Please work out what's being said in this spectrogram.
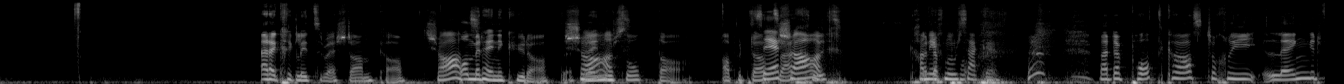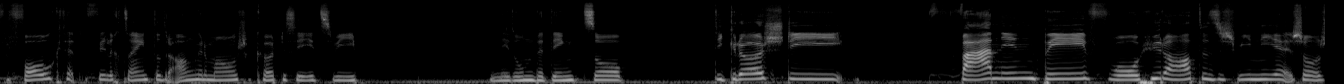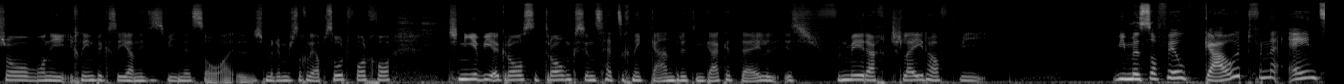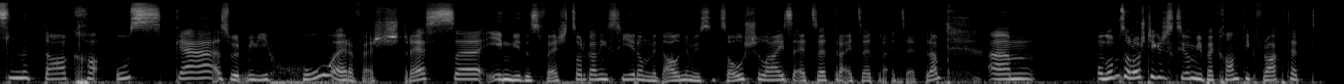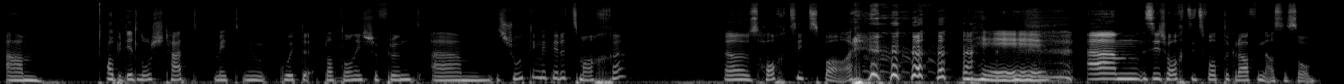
Er hat keine Glitzerweste an. Schade. Und wir haben nicht geheiratet. Wir Schade. haben nur so da. Aber Sehr schade. Kann ich nur sagen. Wer den Podcast schon ein bisschen länger verfolgt, hat vielleicht das eine oder andere Mal schon gehört, dass ich jetzt wie nicht unbedingt so die grösste Fanin bin von Heiraten. Das ist wie nie, schon, schon als ich klein war, habe ich das wie nicht so, es ist mir immer so ein bisschen absurd vorgekommen. Es war nie wie ein grosser Traum und es hat sich nicht geändert, im Gegenteil. Es ist für mich recht schleierhaft, wie wie man so viel Geld für einen einzelnen Tag kann ausgeben kann. Es würde mich wie hure fest stressen, irgendwie das Fest zu organisieren und mit allen müssen socialisen etc. etc. etc. Ähm, und umso lustiger war es, als mich Bekannte gefragt hat, ähm, ob ich dort Lust hätte, mit meinem guten platonischen Freund ähm, ein Shooting mit ihr zu machen. Äh, ein Hochzeitspaar. Hey. Ähm, sie ist Hochzeitsfotografin, also so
